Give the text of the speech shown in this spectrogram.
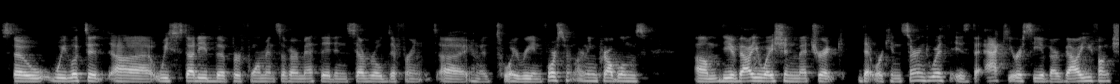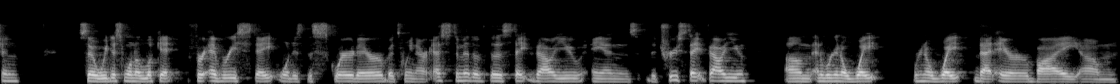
so we looked at, uh, we studied the performance of our method in several different uh, kind of toy reinforcement learning problems. Um, the evaluation metric that we're concerned with is the accuracy of our value function. So we just want to look at, for every state, what is the squared error between our estimate of the state value and the true state value. Um, and we're going to weight, we're going to weight that error by um,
